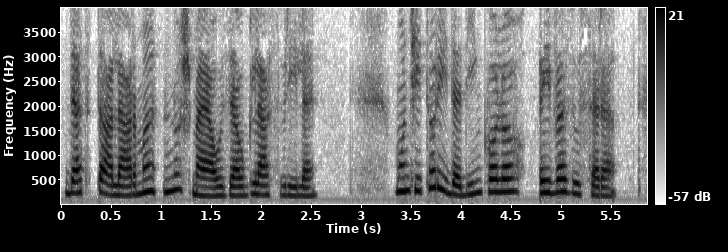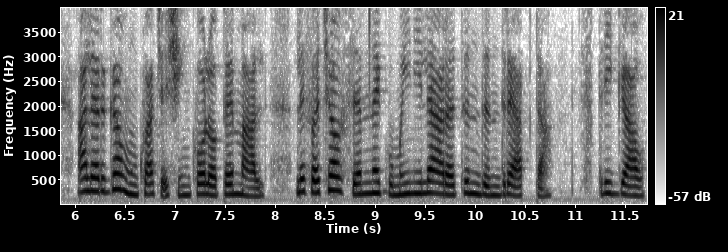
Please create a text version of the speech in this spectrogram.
De atâta alarmă nu-și mai auzeau glasurile. Muncitorii de dincolo îi văzuseră. Alergau încoace și încolo pe mal, le făceau semne cu mâinile arătând în dreapta. Strigau,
